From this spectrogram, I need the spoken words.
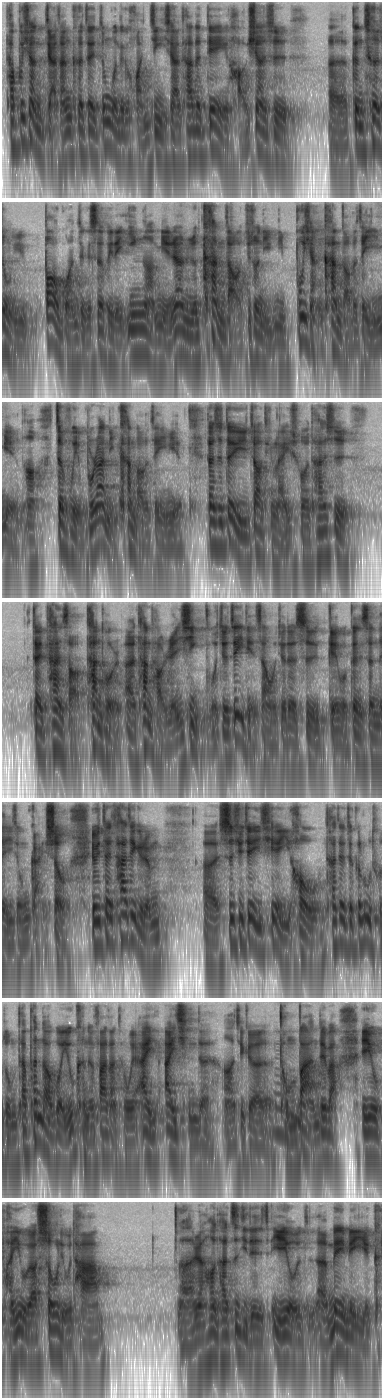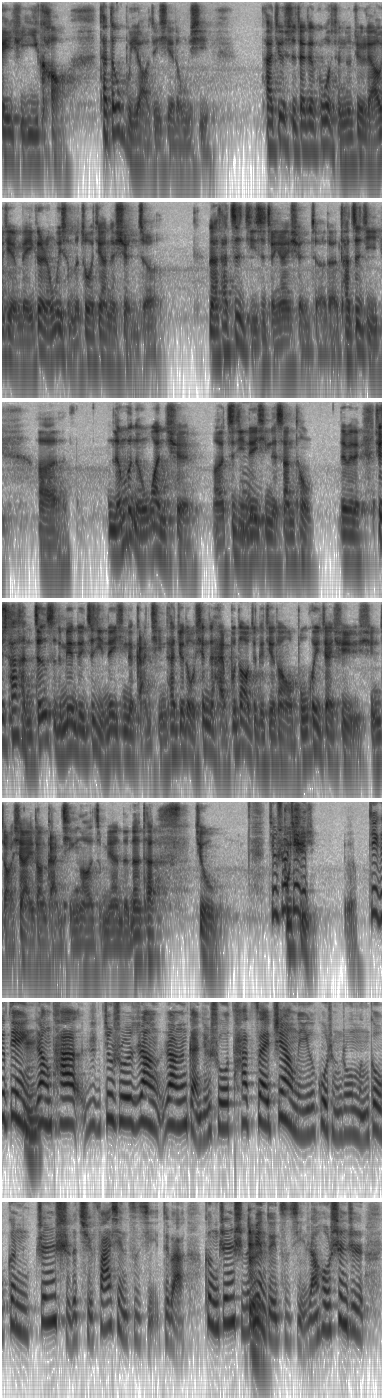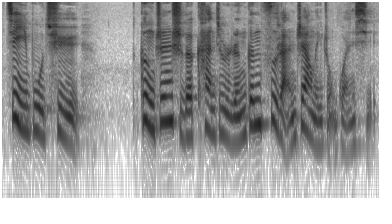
他不像贾樟柯在中国那个环境下，他的电影好像是呃更侧重于曝光这个社会的阴暗面，让人看到，就说你你不想看到的这一面啊，政府也不让你看到的这一面。但是对于赵婷来说，他是。在探讨探讨呃探讨人性，我觉得这一点上，我觉得是给我更深的一种感受。因为在他这个人，呃，失去这一切以后，他在这个路途中，他碰到过有可能发展成为爱爱情的啊这个同伴，对吧？也有朋友要收留他，啊，然后他自己的也有呃妹妹也可以去依靠，他都不要这些东西，他就是在这个过程中去了解每个人为什么做这样的选择，那他自己是怎样选择的，他自己呃。能不能忘却呃自己内心的伤痛，对不对？就是他很真实的面对自己内心的感情，他觉得我现在还不到这个阶段，我不会再去寻找下一段感情啊怎么样的，那他就就说这个。这个电影让他，就是说让让人感觉说他在这样的一个过程中能够更真实的去发现自己，对吧？更真实的面对自己，然后甚至进一步去更真实的看，就是人跟自然这样的一种关系。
